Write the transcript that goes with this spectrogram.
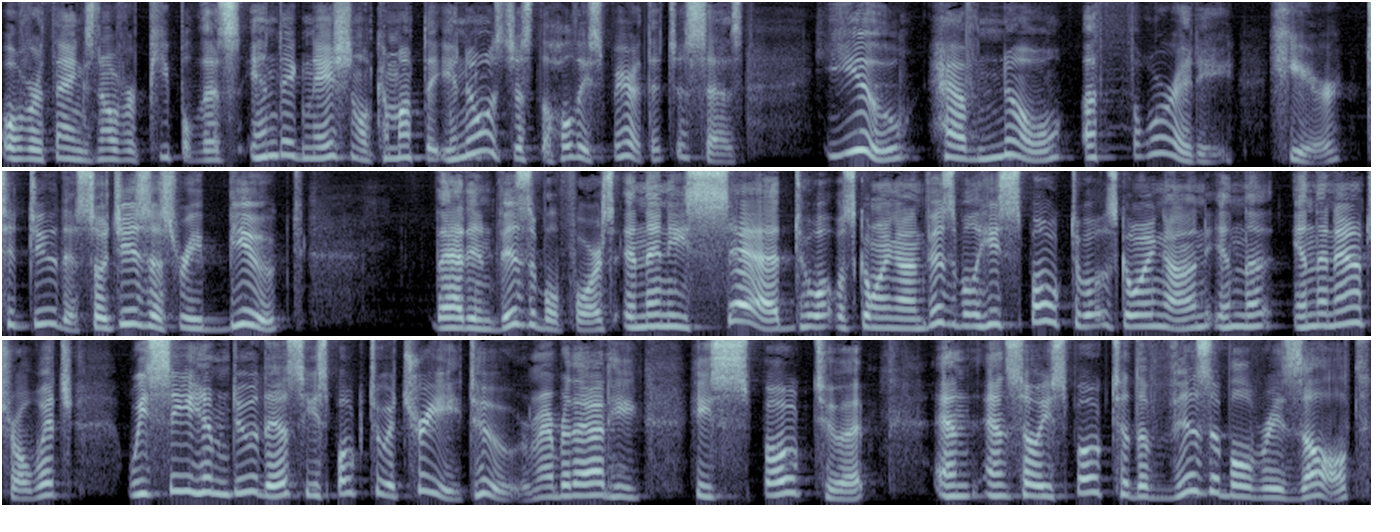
over things and over people. This indignation will come up that you know is just the Holy Spirit that just says, You have no authority here to do this. So Jesus rebuked that invisible force and then he said to what was going on visible he spoke to what was going on in the in the natural which we see him do this. He spoke to a tree too. Remember that? He he spoke to it. And and so he spoke to the visible result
